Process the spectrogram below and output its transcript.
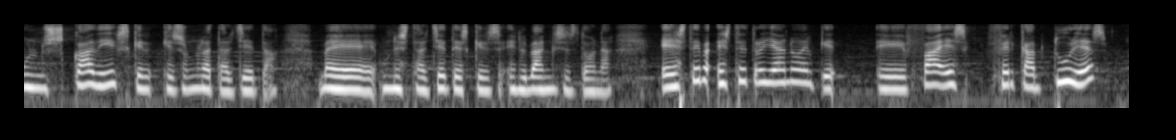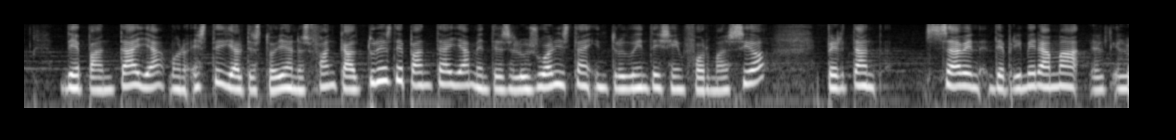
uns còdics que, que són una targeta, eh, unes targetes que el banc ens dona. Este, este troiano el que eh, fa és fer captures de pantalla, bueno, este i altres troianos fan captures de pantalla mentre l'usuari està introduint aquesta informació, per tant, saben de primera mà el, el,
